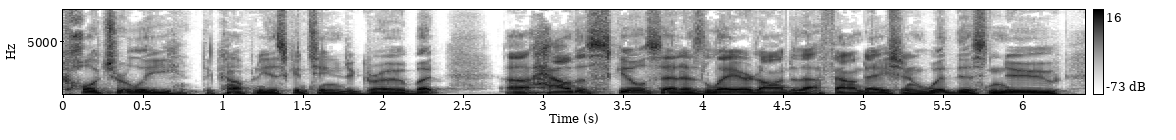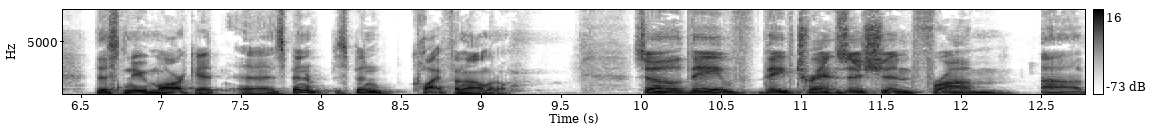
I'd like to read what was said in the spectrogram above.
culturally the company has continued to grow, but uh, how the skill set has layered onto that foundation with this new this new market. Uh, it's been it's been quite phenomenal. So they've they've transitioned from uh,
